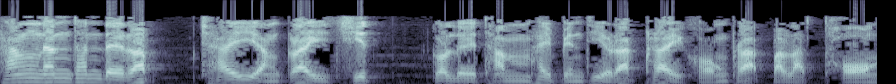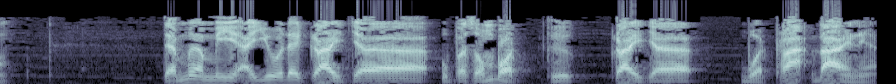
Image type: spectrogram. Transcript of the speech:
ครั้งนั้นท่านได้รับใช้อย่างใกล้ชิด ก็เลยทำให้เป็นที่รักใคร่ของพระประหลัดทอง แต่เมื่อมีอายุได้ใกล้จะอุปสมบทคือใกล้จะบวชพระได้เนี่ย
